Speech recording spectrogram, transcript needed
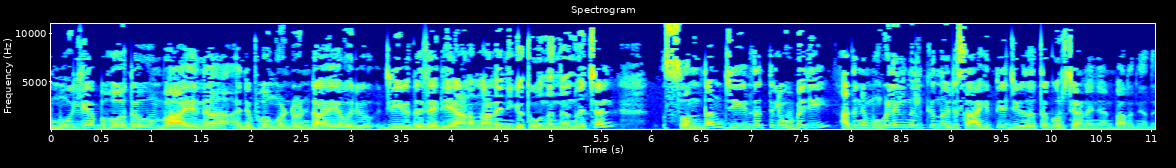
മൂല്യബോധവും വായന അനുഭവം കൊണ്ടുണ്ടായ ഒരു ജീവിതചര്യയാണെന്നാണ് എനിക്ക് തോന്നുന്നത്. എന്ന് വെച്ചാൽ സ്വന്തം ജീവിതത്തിലുപരി അതിന് മുകളിൽ നിൽക്കുന്ന ഒരു സാഹിത്യ ജീവിതത്തെക്കുറിച്ചാണ് ഞാൻ പറഞ്ഞത്.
